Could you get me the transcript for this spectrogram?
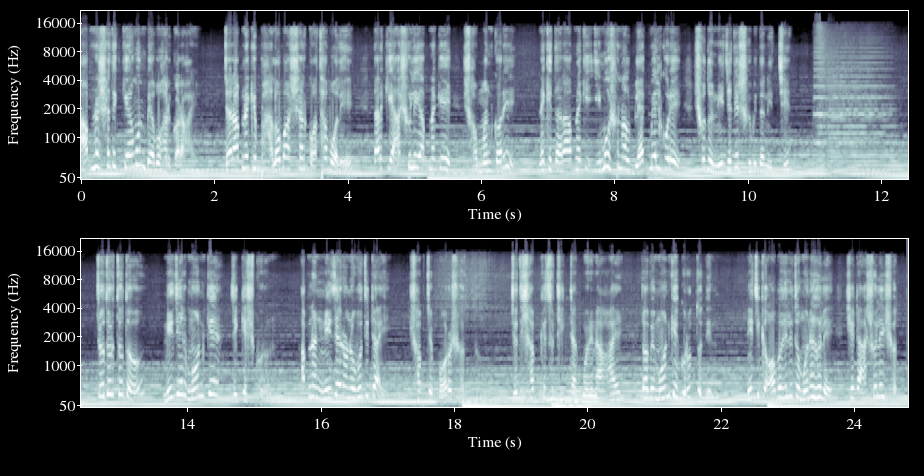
আপনার সাথে কেমন ব্যবহার করা হয়? যারা আপনাকে ভালোবাসার কথা বলে, তারা কি আসলেই আপনাকে সম্মান করে? নাকি তারা আপনাকে ইমোশনাল ব্ল্যাকমেল করে শুধু নিজেদের সুবিধা নিচ্ছে? চতুর্থত, নিজের মনকে জিজ্ঞেস করুন। আপনার নিজের অনুভূতিটাই সবচেয়ে বড় সত্য। যদি সবকিছু ঠিকঠাক মনে না হয়, তবে মনকে গুরুত্ব দিন। নিজেকে অবহেলিত মনে হলে সেটা আসলেই সত্য।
